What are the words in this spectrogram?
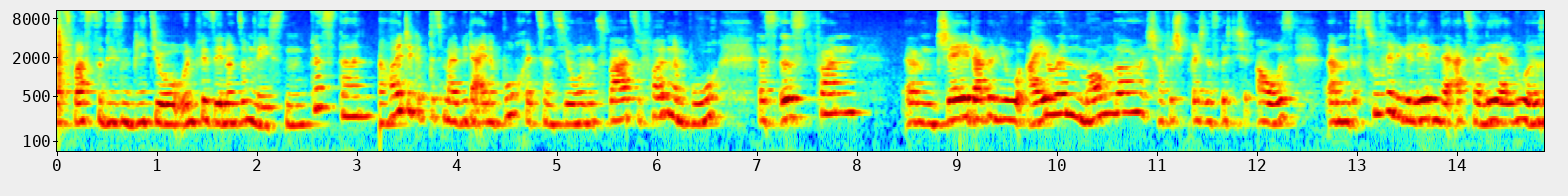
das war's zu diesem Video und wir sehen uns im nächsten. Bis dann! Heute gibt es mal wieder eine Buchrezension und zwar zu folgendem Buch. Das ist von ähm, J.W. Ironmonger, ich hoffe, ich spreche das richtig aus, ähm, Das zufällige Leben der Azalea Lewis.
